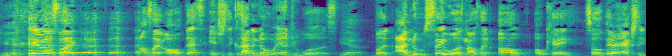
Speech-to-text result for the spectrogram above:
Yeah. you know, I was like, I was like, "Oh, that's interesting," because I didn't know who Andrew was, Yeah. but I knew who Say was, and I was like, "Oh, okay." So they're actually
